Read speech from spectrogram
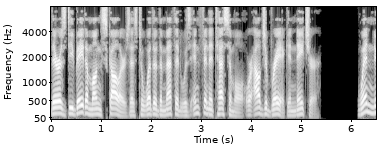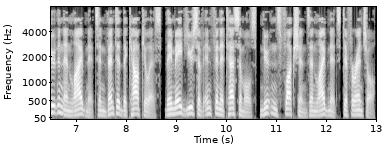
There is debate among scholars as to whether the method was infinitesimal or algebraic in nature. When Newton and Leibniz invented the calculus, they made use of infinitesimals, Newton's fluxions and Leibniz differential.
